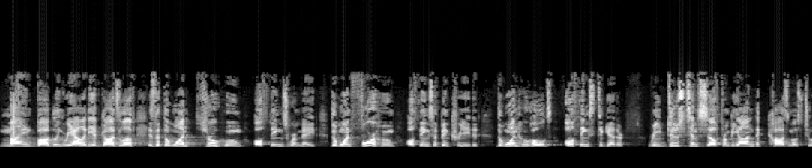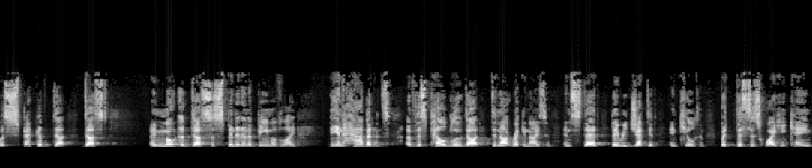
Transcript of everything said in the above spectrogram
mind boggling reality of God's love is that the one through whom all things were made, the one for whom all things have been created, the one who holds all things together, reduced himself from beyond the cosmos to a speck of dust, a mote of dust suspended in a beam of light. The inhabitants of this pale blue dot did not recognize him. Instead, they rejected and killed him. But this is why he came.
